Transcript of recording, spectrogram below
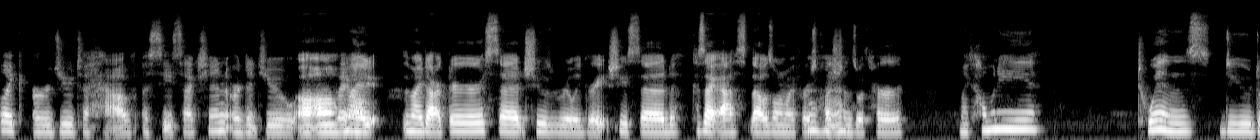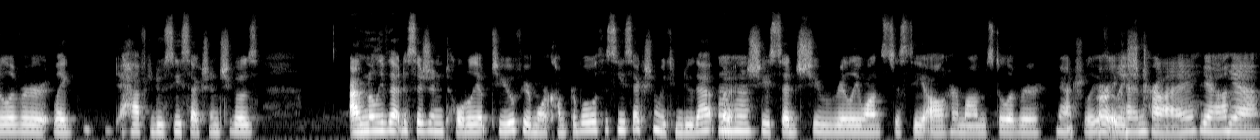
like urge you to have a C-section, or did you? uh-uh They my all- my doctor said she was really great she said because i asked that was one of my 1st Mhm. questions with her I'm like how many twins do you deliver like have to do c-section she goes i'm gonna leave that decision totally up to you if you're more comfortable with a c-section we can do that but Mhm. she said she really wants to see all her moms deliver naturally or if at least can try. yeah Yeah.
